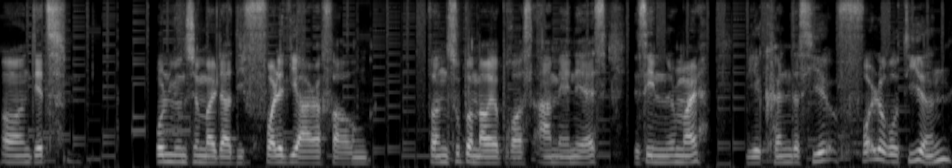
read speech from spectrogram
Und jetzt holen wir uns ja mal da die volle VR-Erfahrung von Super Mario Bros. am NES. Wir sehen nun mal, wir können das hier voll rotieren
